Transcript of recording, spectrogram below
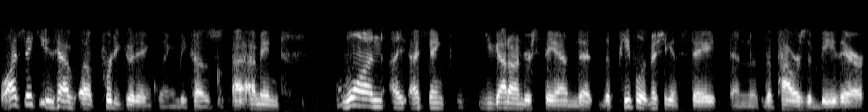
Well, I think you have a pretty good inkling because, I I mean, one, I, I think you got to understand that the people at Michigan State and the powers that be there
